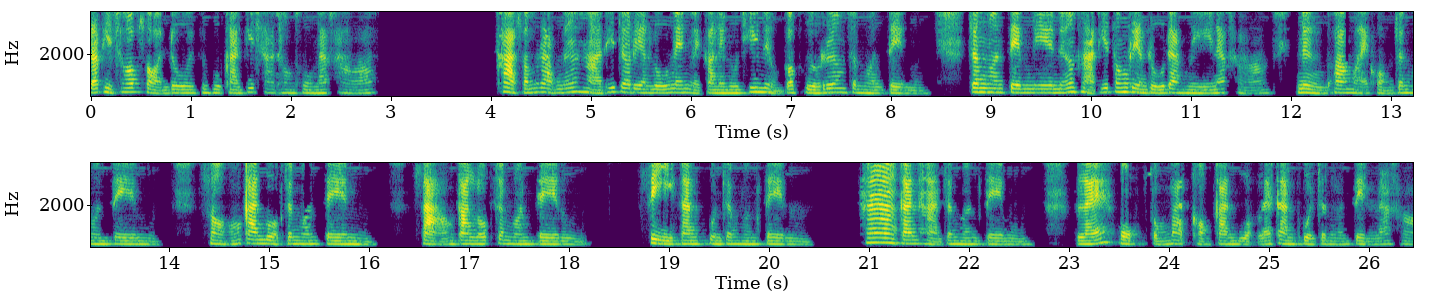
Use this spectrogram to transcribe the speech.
รับผิดชอบสอนโดยคุณครูการพิชาทองคงนะคะ ค่ะสำหรับเนื้อหาที่จะเรียนรู้ในหน่วยการเรียนรู้ที่ 1 ก็คือเรื่องจำนวนเต็มจำนวนเต็มมีเนื้อหาที่ต้องเรียนรู้ดังนี้นะคะ 1. ความหมายของจำนวนเต็ม 2. การบวกจำนวนเต็ม 3. การลบจำนวนเต็ม 4. การคูณจำนวนเต็ม 5. การหารจำนวนเต็ม และ 6. สมบัติของการบวกและการคูณจำนวนเต็มนะคะ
